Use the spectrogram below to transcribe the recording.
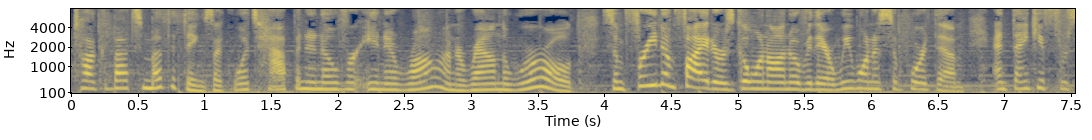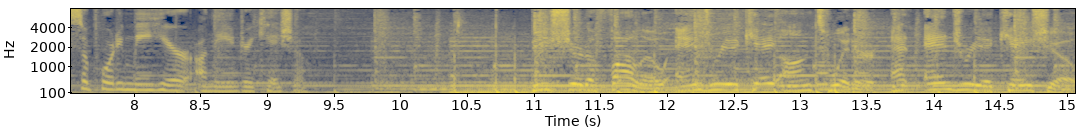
talk about some other things like what's happening over in Iran, around the world. Some freedom fighters going on over there. We want to support them. And thank you for supporting me here on the Andrea Kaye Show. Be sure to follow Andrea Kaye on Twitter at Andrea Kaye Show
